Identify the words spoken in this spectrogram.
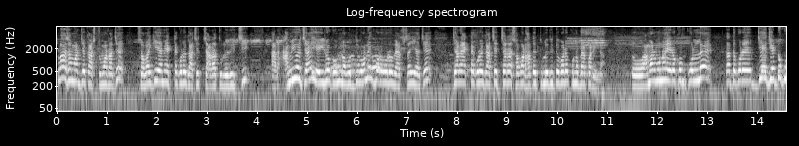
প্লাস আমার যে কাস্টমার আছে, সবাইকেই আমি একটা করে গাছের চারা তুলে দিচ্ছি। আর আমিও চাই এই রকম নবদ্বীপে অনেক বড় বড় ব্যবসায়ী আছে, যারা একটা করে গাছের চারা সবার হাতে তুলে দিতে পারে, কোনো ব্যাপারই না। তো আমার মনে হয় এরকম করলে তাতে করে যে যেটুকু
